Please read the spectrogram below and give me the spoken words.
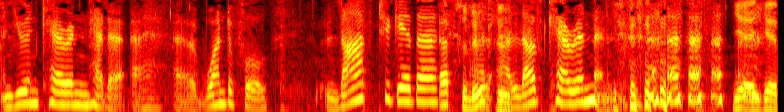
and you and Karen had a, a, a wonderful life together. Absolutely. I, I love Karen. And yeah, yeah.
